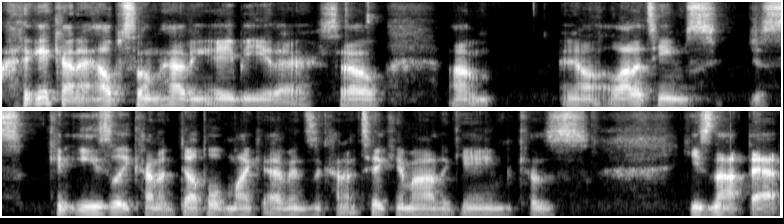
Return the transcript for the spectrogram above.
I think it kind of helps him having AB there. So, um, you know, a lot of teams just can easily kind of double Mike Evans and kind of take him out of the game because he's not that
